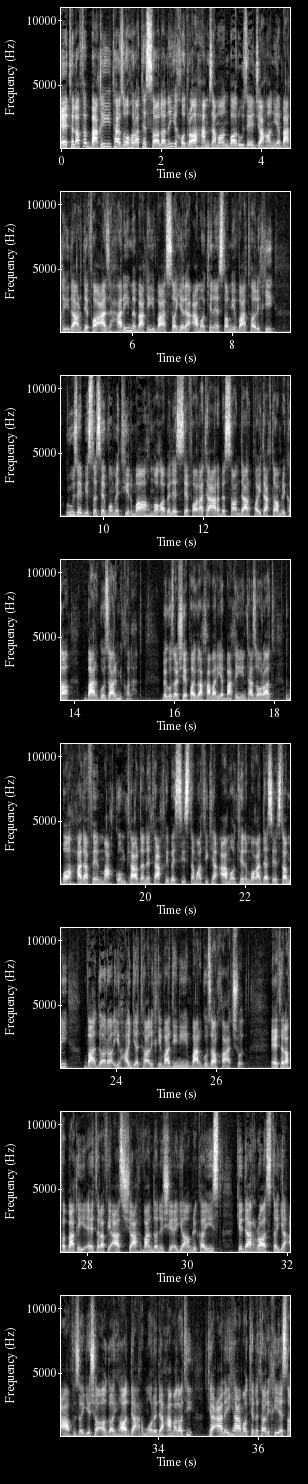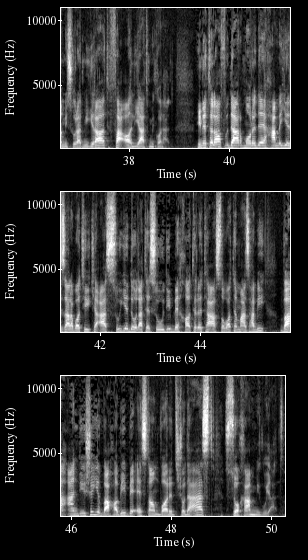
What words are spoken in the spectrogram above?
ائتلاف بقی تظاهرات سالانه خود را همزمان با روز جهانی بقی در دفاع از حریم بقی و سایر اماکن اسلامی و تاریخی روز 23 تیر ماه مقابل سفارت عربستان در پایتخت آمریکا برگزار می کند. به گزارش پایگاه خبری بقی این تظاهرات با هدف محکوم کردن تخریب سیستماتیک اماکن مقدس اسلامی و دارایی های تاریخی و دینی برگزار خواهد شد. اعتراف بقی اعترافی از شهروندان شیعه آمریکایی است که در راستای افزایش آگاهی ها در مورد حملاتی که علیه اماکن تاریخی اسلامی صورت می‌گیرد فعالیت می کند. این اطلاف در مورد همه ضرباتی که از سوی دولت سعودی به خاطر تعصبات مذهبی و اندیشه وهابی به اسلام وارد شده است سخن می‌گوید.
